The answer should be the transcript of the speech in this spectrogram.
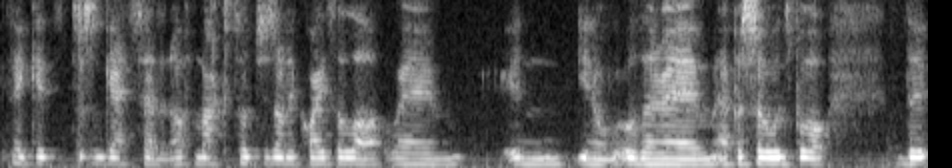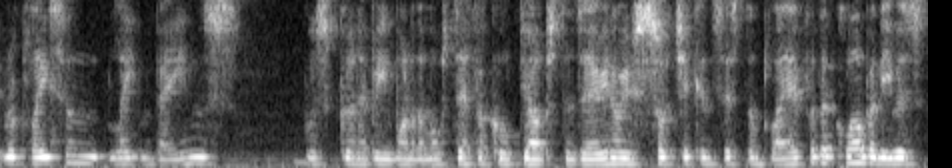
think it doesn't get said enough. Max touches on it quite a lot um, in you know other um, episodes, but the replacing Leighton Baines was going to be one of the most difficult jobs to do. You know, he was such a consistent player for the club, and he was,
